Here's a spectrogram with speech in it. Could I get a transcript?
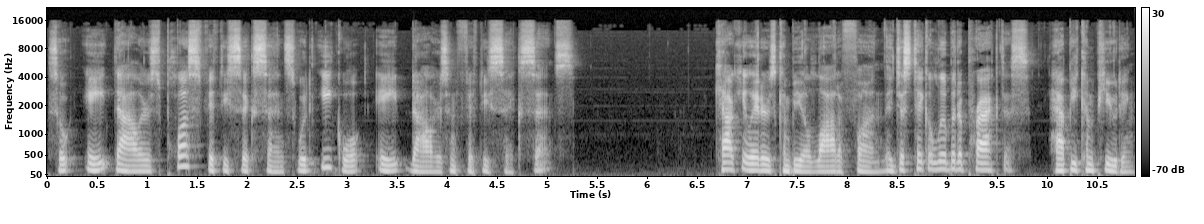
So $8 plus 56 cents would equal $8.56. Calculators can be a lot of fun. They just take a little bit of practice. Happy computing.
